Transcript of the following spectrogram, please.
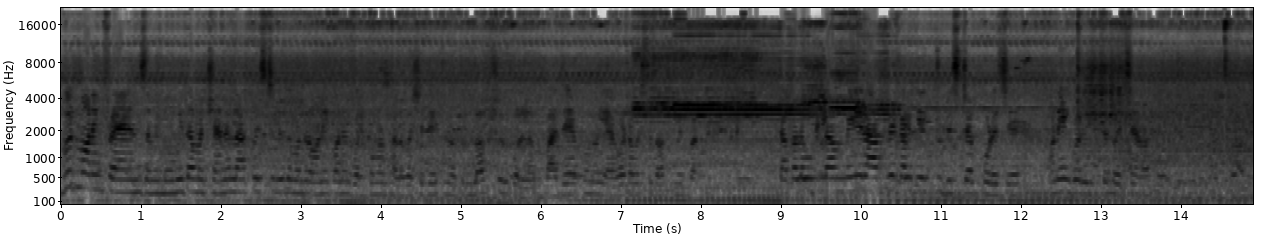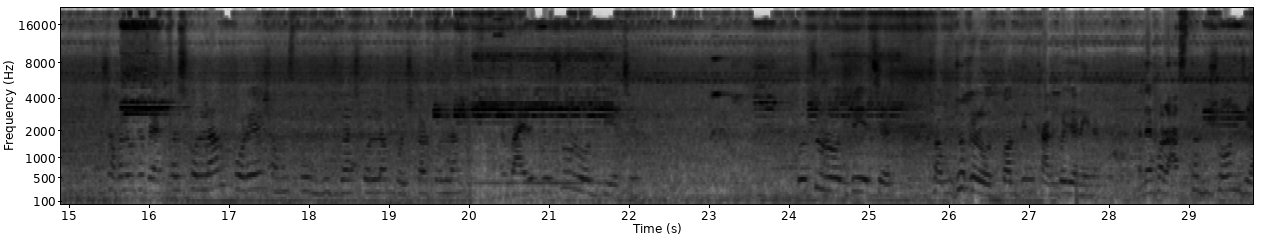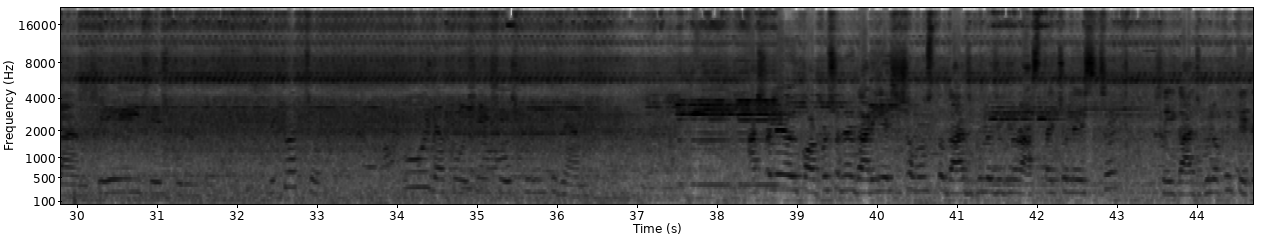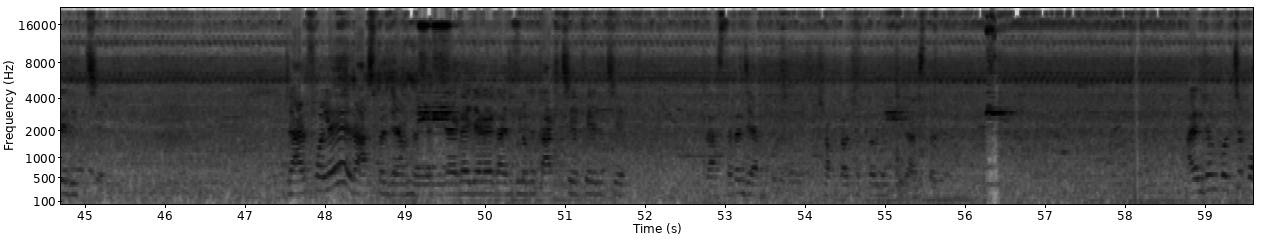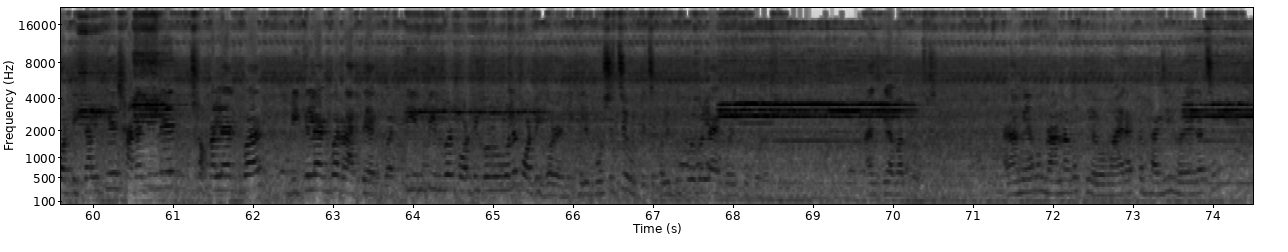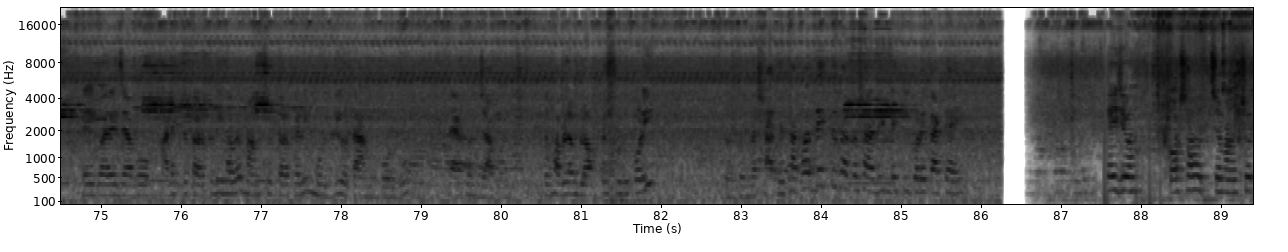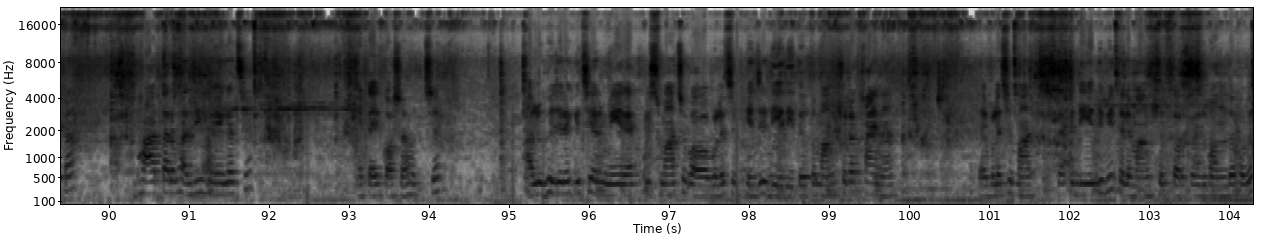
Good morning friends আমি মৌমিতা আমার channel art স্টিলে তোমাদের অনেক অনেক ওয়েলকাম আর ভালোবাসা একটা নতুন ব্লগ শুরু করলাম। বাজে এখন ওই এগারোটা বাজতে দশ মিনিট বাকি। সকালে উঠলাম, মেয়ে রাত্রে কালকে একটু ডিস্টার্ব করেছে। অনেকবার উঠতে হয়েছে আমাকে। সকালে উঠে ব্রেকফাস্ট করলাম, করে সমস্ত গুছ গাছ করলাম, পরিষ্কার করলাম। বাইরে প্রচুর রোদ দিয়েছে। প্রচুর রোদ দিয়েছে। ঝকঝকে রোদ, কতদিন থাকবে জানি না। দেখো, রাস্তা ভীষণ জ্যাম, সেই শেষ পর্যন্ত। দেখতে পাচ্ছ? ওই দেখো, সেই শেষ পর্যন্ত জ্যাম। আসলে ওই কর্পোরেশনের গাড়ি এসে সমস্ত গাছগুলো যেগুলো রাস্তায় চলে এসছে, সেই গাছগুলোকে কেটে দিচ্ছে। যার ফলে রাস্তা জ্যাম হয়ে গেছে। জায়গায় জায়গায় গাছগুলোকে কাটছে, ফেলছে। রাস্তাটা জ্যাম করে দিয়েছে। সকাল সকাল দেখছি রাস্তা জ্যাম। আরেকজন করছে পটি। কালকে সারাদিনে সকালে একবার, বিকেলে একবার, রাতে একবার। তিন, তিনবার পটি করব বলে পটি করেনি। খালি বসেছে, উঠেছে। খালি দুপুরবেলা একবার একটু করেছে। আজকে আবার করছে। আর আমি এখন রান্না করতে যাব। মায়ের একটা ভাজি হয়ে গেছে। এইবারে যাব। আরেকটা তরকারি হবে, মাংসের তরকারি, মুরগি, ওটা আমি করব। তা এখন যাব। তো ভাবলাম ব্লগটা শুরু করি। তো তোমরা সাথে থাকো দেখতে থাকো সারাদিনটা কী করে কাটাই। এই যে কষা হচ্ছে মাংসটা। ভাত আর ভাজি হয়ে গেছে। এটাই কষা হচ্ছে। আলু ভেজে রেখেছি আর মেয়ের এক পিস মাছও বাবা বলেছে ভেজে দিয়ে দিতে। ও তো মাংসটা খায় না। তাই বলেছে মাছটাকে দিয়ে দিবি, তাহলে মাংসের তরকারির গন্ধ হবে।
